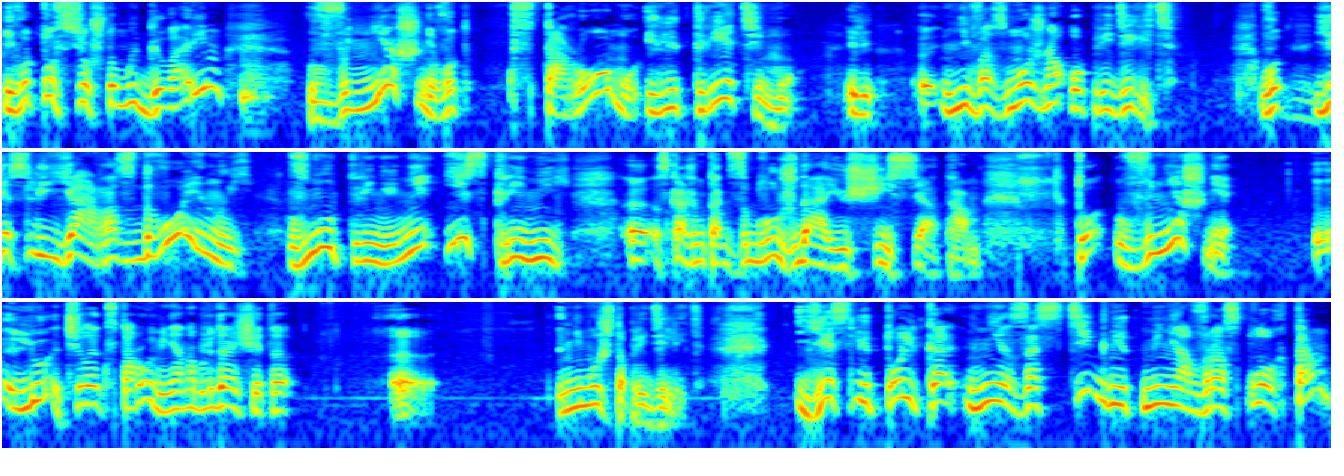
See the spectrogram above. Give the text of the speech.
И вот то все, что мы говорим, внешне, вот второму или третьему, или э, невозможно определить. Вот если я раздвоенный, внутренне неискренний, э, скажем так, заблуждающийся там, то внешне э, человек второй, меня наблюдающий, это не может определить если только не застигнет меня врасплох там,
